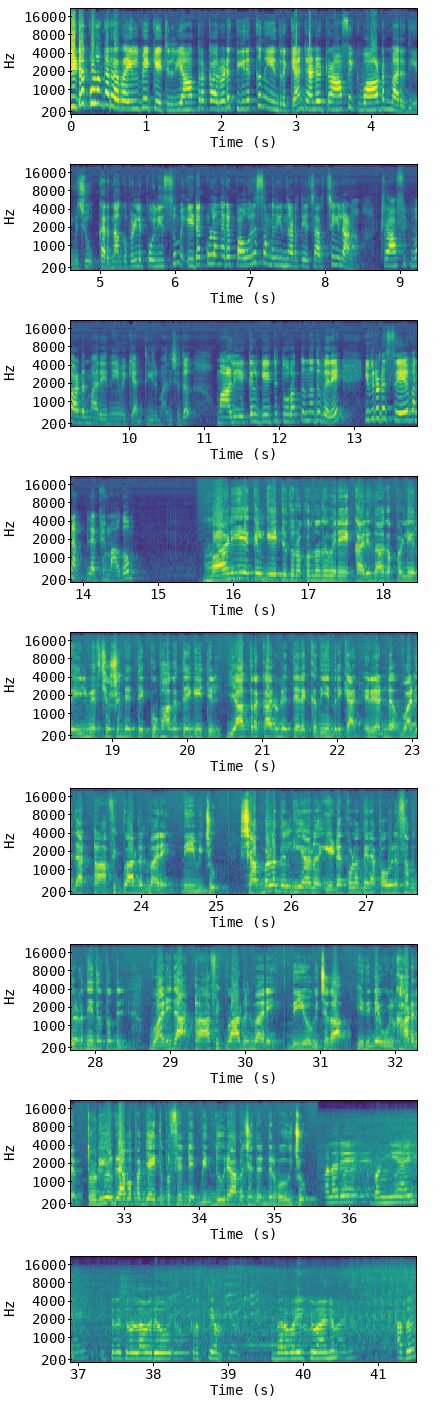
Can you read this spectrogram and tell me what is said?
Edakkulangara railway ഗേറ്റിൽ യാത്രക്കാരുടെ തിരക്ക് നിയന്ത്രിക്കാൻ രണ്ട് ട്രാഫിക് വാർഡന്മാരെ നിയമിച്ചു. കരുനാഗപ്പള്ളി പോലീസും ഇടക്കുളങ്ങര പൗരസമിതിയും നടത്തിയ ചർച്ചയിലാണ് ട്രാഫിക് വാർഡന്മാരെ നിയമിക്കാൻ തീരുമാനിച്ചത്. മാളിയേക്കൽ ഗേറ്റ് തുറക്കുന്നതുവരെ ഇവരുടെ സേവനം ലഭ്യമാകും. മാളിയേക്കൽ ഗേറ്റ് തുറക്കുന്നതുവരെ കരുനാഗപ്പള്ളി റെയിൽവേ സ്റ്റേഷന്റെ തെക്കുഭാഗത്തെ ഗേറ്റിൽ യാത്രക്കാരുടെ തിരക്ക് നിയന്ത്രിക്കാൻ രണ്ട് വനിതാ ട്രാഫിക് വാർഡന്മാരെ നിയമിച്ചു. ശമ്പളം നൽകിയാണ് ഇടക്കുളങ്ങര പൗരസമിതിയുടെ നേതൃത്വത്തിൽ വനിതാ ട്രാഫിക് വാർഡന്മാരെ നിയോഗിച്ചത്. ഇതിന്റെ ഉദ്ഘാടനം തൊടിയൂർ ഗ്രാമപഞ്ചായത്ത് പ്രസിഡന്റ് ബിന്ദു രാമചന്ദ്രൻ നിർവഹിച്ചു. വളരെ ഭംഗിയായി ഇത്തരത്തിലുള്ള ഒരു കൃത്യം നിർവഹിക്കുവാനും അത്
